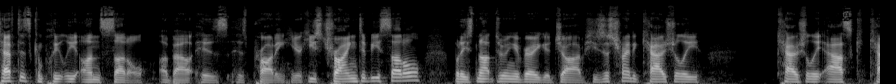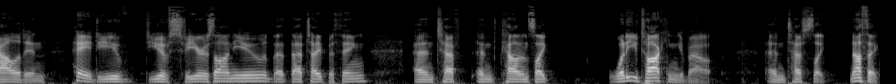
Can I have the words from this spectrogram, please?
Teft is completely unsubtle about his his prodding here. He's trying to be subtle, but he's not doing a very good job. He's just trying to casually casually ask Kaladin, "Hey, do you do you have spheres on you?" That that type of thing. And Teft and Kaladin's like, "What are you talking about?" And Teft's like, "Nothing,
